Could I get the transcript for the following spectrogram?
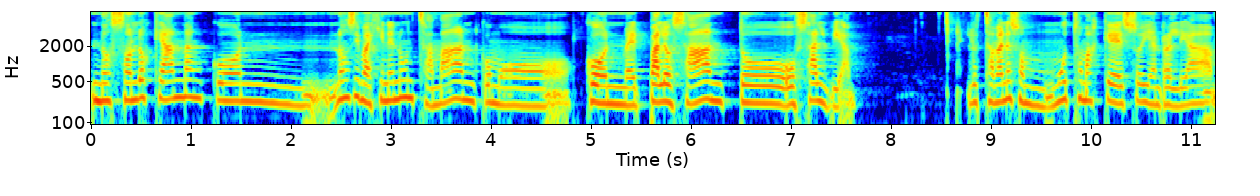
No son los que andan con, no se imaginen un chamán como con el palo santo o salvia los chamanes son mucho más que eso y en realidad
